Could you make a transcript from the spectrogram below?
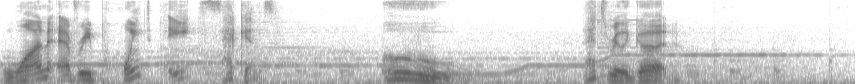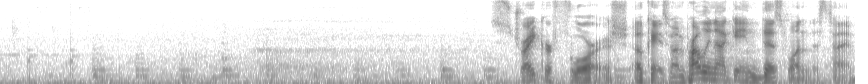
One every 0.8 seconds. Ooh. That's really good. Strike or flourish. Okay, so I'm probably not getting this one this time.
